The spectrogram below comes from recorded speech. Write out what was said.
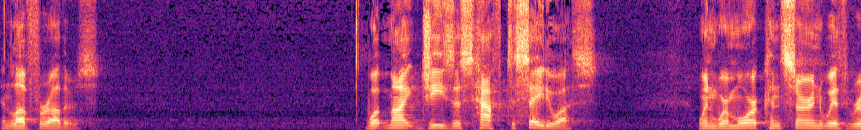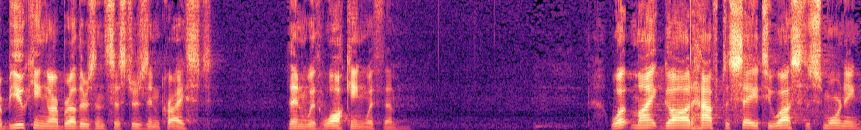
and love for others? What might Jesus have to say to us when we're more concerned with rebuking our brothers and sisters in Christ than with walking with them? What might God have to say to us this morning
